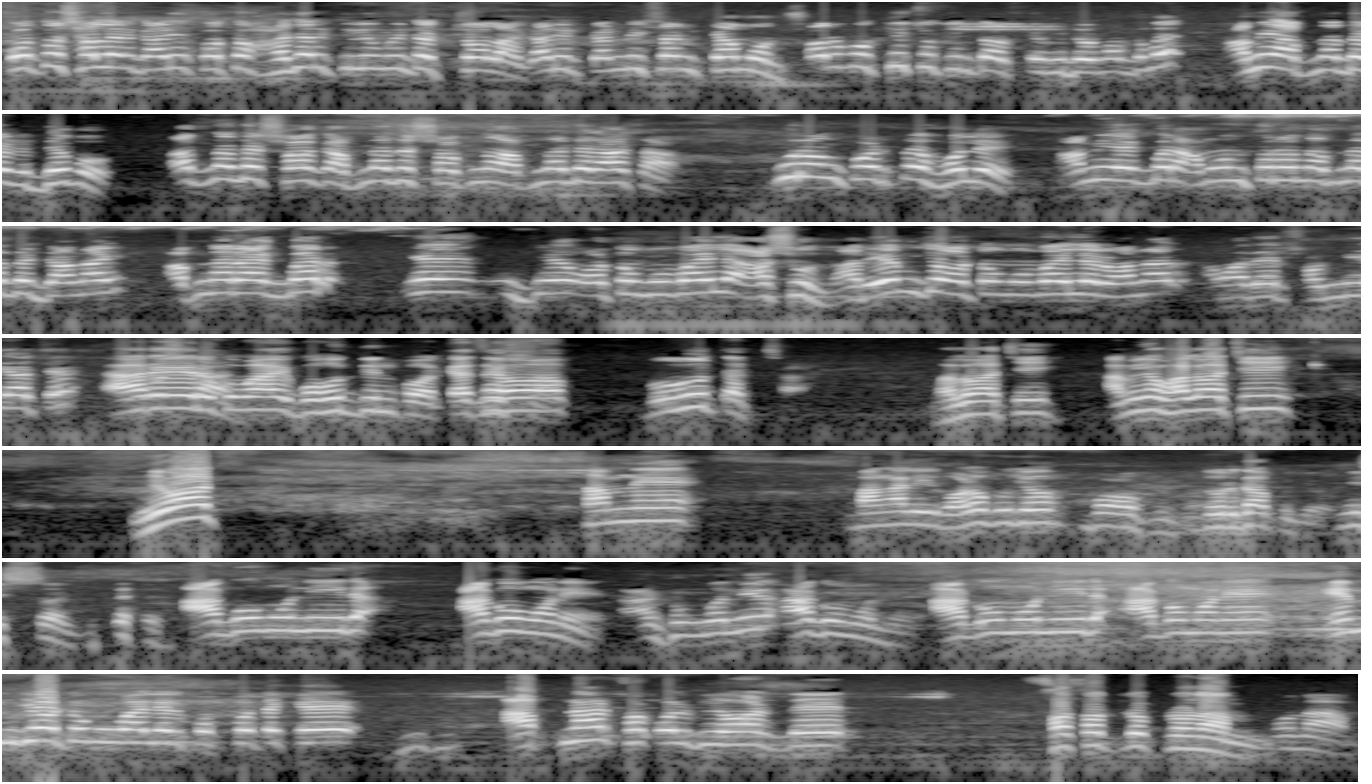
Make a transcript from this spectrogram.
কত সালের গাড়ি কত হাজার কিলোমিটার চলা গাড়ির কন্ডিশন কেমন সর্বকিছু কিন্তু আজকে ভিডিওর মাধ্যমে আমি আপনাদের দেব। আপনাদের শখ আপনাদের স্বপ্ন আপনাদের আশা পূরণ করতে হলে আমি একবার আমন্ত্রণ আপনাদের জানাই। আপনারা একবার এ যে অটোমোবাইলে আসুন আর এম যে অটোমোবাইলের অনার আমাদের সঙ্গে আছে। আরে। রুকু ভাই বহুত দিন পর। কেসে হো আপ? বহুত আচ্ছা। ভালো আছি। আমিও ভালো আছি। ভিওয়ার্স সামনে বাঙালির বড় পুজো বড় পুজো। দুর্গা পুজো। নিশ্চয়ই আগমনীর আগমনে। আগমনের আগমনে। আগমনীর আগমনে এম এমজি অটোমোবাইলের পক্ষ থেকে আপনার সকল ভিউয়ার্সদের সশস্ত্র প্রণাম। প্রণাম।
